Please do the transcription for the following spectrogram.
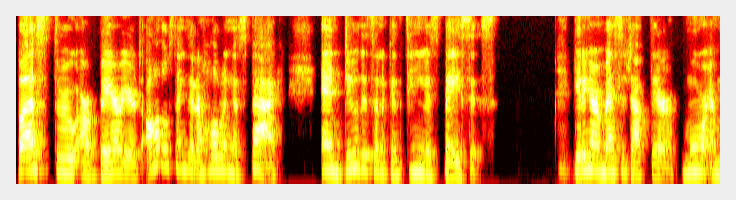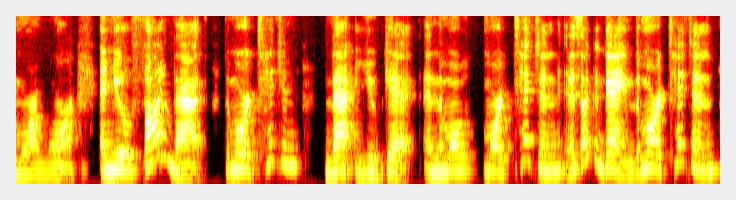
bust through our barriers, all those things that are holding us back, and do this on a continuous basis. Getting our message out there more and more and more. And you'll find that the more attention that you get and the more more attention and it's like a game the more attention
